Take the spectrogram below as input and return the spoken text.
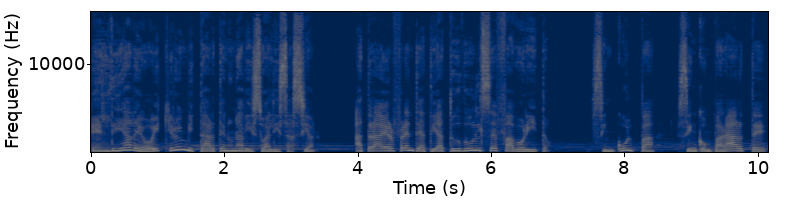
El día de hoy quiero invitarte en una visualización a traer frente a ti a tu dulce favorito, sin culpa, sin compararte.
